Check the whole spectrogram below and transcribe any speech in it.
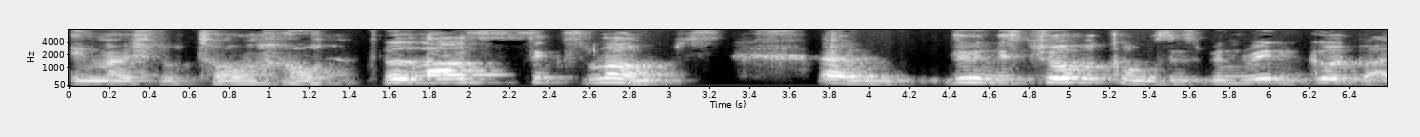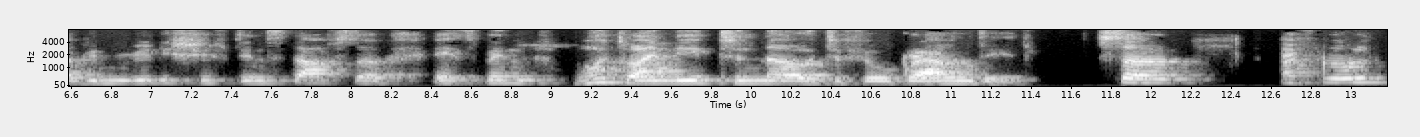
emotional turmoil the last six months. Um, doing this trauma course, it's been really good, but I've been really shifting stuff. So it's been, what do I need to know to feel grounded? So I feel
